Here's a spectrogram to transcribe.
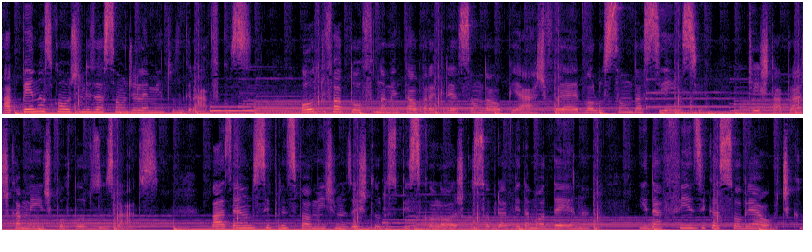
apenas com a utilização de elementos gráficos. Outro fator fundamental para a criação da op art foi a evolução da ciência, que está praticamente por todos os lados, baseando-se principalmente nos estudos psicológicos sobre a vida moderna e da física sobre a ótica.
